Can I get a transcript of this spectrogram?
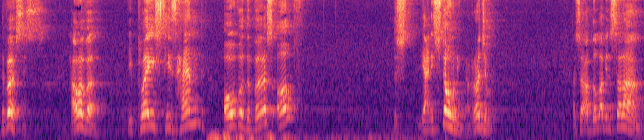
the verses. However, he placed his hand over the verse of the yani stoning, rajm. And so Abdullah bin Salam,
